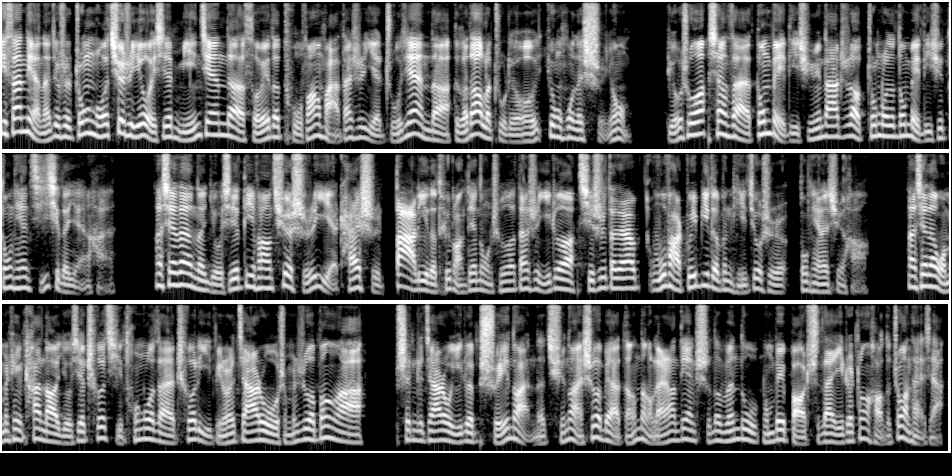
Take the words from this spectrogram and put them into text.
第三点呢，就是中国确实也有一些民间的所谓的土方法，但是也逐渐的得到了主流用户的使用。比如说像在东北地区，因为大家知道中国的东北地区冬天极其的严寒，那现在呢，有些地方确实也开始大力的推广电动车，但是一个其实大家无法规避的问题就是冬天的续航。那现在我们可以看到，有些车企通过在车里，比如说加入什么热泵啊，甚至加入一个水暖的取暖设备啊等等，来让电池的温度能被保持在一个更好的状态下。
